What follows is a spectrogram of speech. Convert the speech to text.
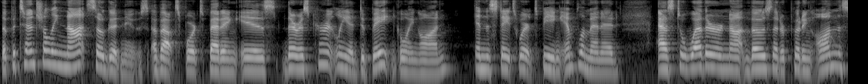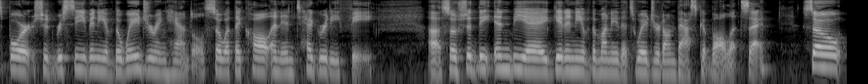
The potentially not so good news about sports betting is there is currently a debate going on in the states where it's being implemented as to whether or not those that are putting on the sport should receive any of the wagering handle, so what they call an integrity fee. Uh, so, should the NBA get any of the money that's wagered on basketball, let's say? So,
